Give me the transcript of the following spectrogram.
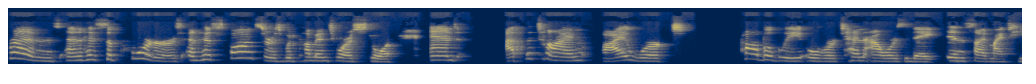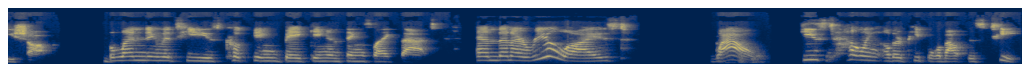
friends and his supporters and his sponsors would come into our store. And at the time, I worked probably over 10 hours a day inside my tea shop, blending the teas, cooking, baking, and things like that. And then I realized, wow, he's telling other people about this tea,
